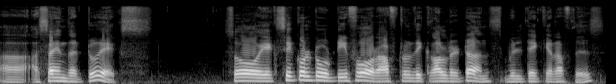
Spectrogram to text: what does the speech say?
uh, assign that to x. So, x equal to T 4 after the call returns we will take care of this,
